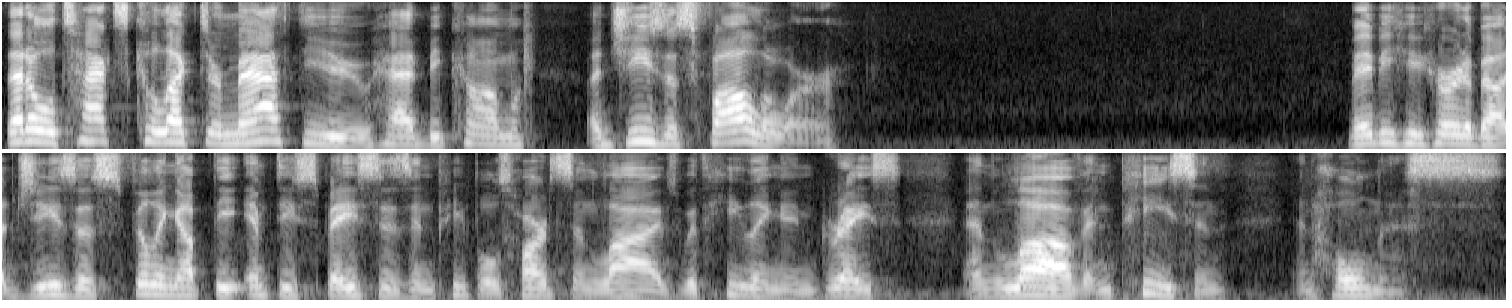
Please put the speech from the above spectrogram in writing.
that old tax collector Matthew had become a Jesus follower. Maybe he heard about Jesus filling up the empty spaces in people's hearts and lives with healing and grace and love and peace and, and wholeness.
